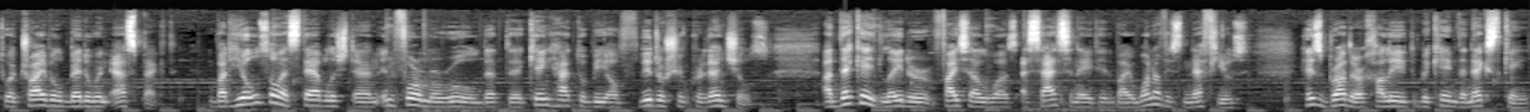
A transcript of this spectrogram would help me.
to a tribal Bedouin aspect. But he also established an informal rule that the king had to be of leadership credentials. A decade later, Faisal was assassinated by one of his nephews. His brother Khalid became the next king.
